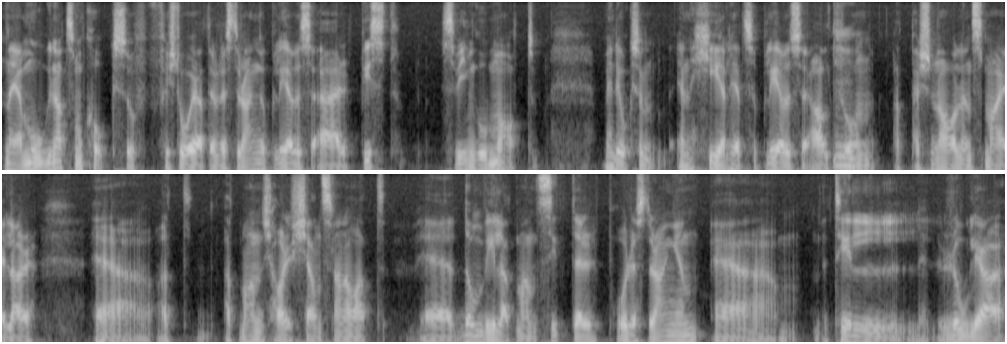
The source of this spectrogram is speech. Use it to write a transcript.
när jag mognat som kock så förstår jag att en restaurangupplevelse är visst svingod mat. Men det är också en, en helhetsupplevelse. Allt från att personalen smilar, eh, att, att man har känslan av att eh, de vill att man sitter på restaurangen, eh, till roliga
